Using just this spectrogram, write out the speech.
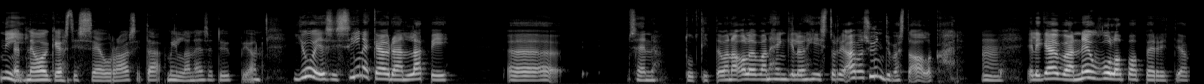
Niin. Että ne oikeasti seuraa sitä, millainen se tyyppi on. Joo, ja siis siinä käydään läpi öö, sen tutkittavana olevan henkilön historia aivan syntymästä alkaen. Mm. Eli käydään neuvolapaperit ja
